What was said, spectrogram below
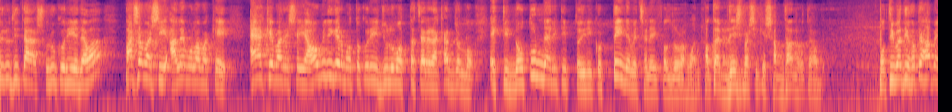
বিরোধিতা শুরু করিয়ে দেওয়া, পাশাপাশি আলেম ওলামাকে একেবারে সেই আওয়ামী লীগের মতো করে জুলুম অত্যাচারে রাখার জন্য একটি নতুন ন্যারেটিভ তৈরি করতেই নেমেছেন এই ফজলুর রহমান। অতএব দেশবাসীকে সাবধান হতে হবে, প্রতিবাদী হতে হবে।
